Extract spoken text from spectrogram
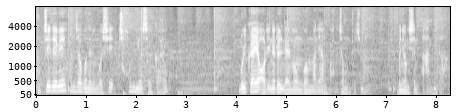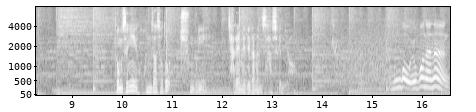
국제대회에 혼자 보내는 것이 처음이었을까요? 물가에 어린애를 내놓은 것 마냥 걱정은 되지만 은영 씨는 압니다. 동생이 혼자서도 충분히 잘해내리라는 사실을요. 뭔가 요번에는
